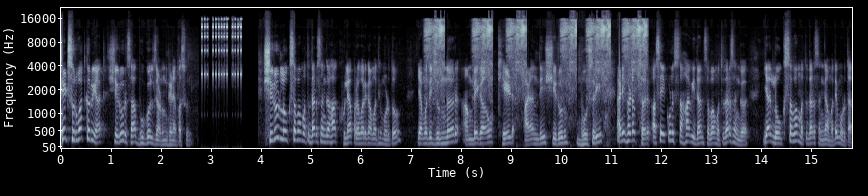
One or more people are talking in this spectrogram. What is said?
थेट सुरुवात करूयात शिरूरचा भूगोल जाणून घेण्यापासून. शिरूर लोकसभा मतदारसंघ हा खुल्या प्रवर्गामध्ये मोडतो. यामध्ये जुन्नर आंबेगाव खेड आळंदी शिरूर भोसरी आणि हडपसर असे एकूण सहा विधानसभा मतदारसंघ या लोकसभा मतदारसंघामध्ये मोडतात.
